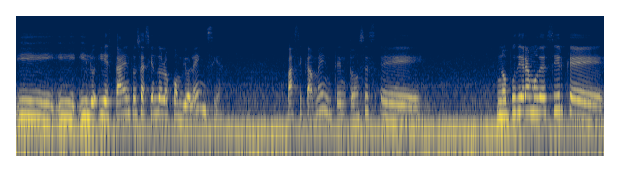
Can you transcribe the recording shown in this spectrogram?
y, está entonces haciéndolo con violencia, básicamente. Entonces, eh, no pudiéramos decir que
